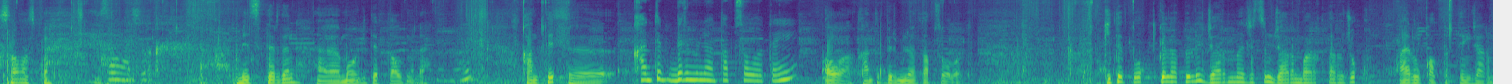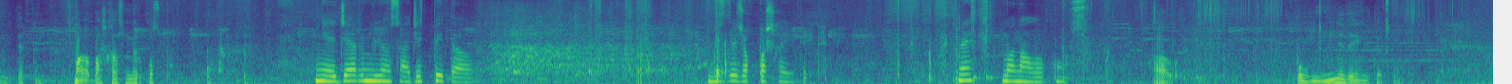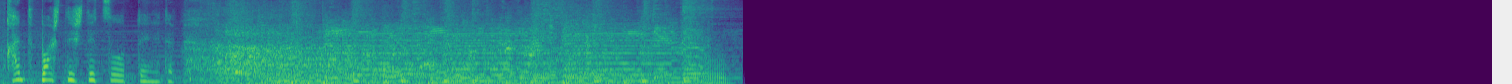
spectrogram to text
саламатсызбы? Саламатчылык мен сіздерден ә, могу китепти алдым эле кантип ә, кантип бир миллион тапса болот э ооба кантип бир миллион тапса болот китепти окуп келатып эле жарымына жетсем жарым барактары жок айрылып калыптыр тең жарымы китептин мага башкасын берип койсузбу эмне жарым миллион сага жетпейт ал. Бизде жок башка китеп мына муну алып окуңуз. Ал бул эмне деген китеп бул кантип башты иштетсе болот деген китеп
